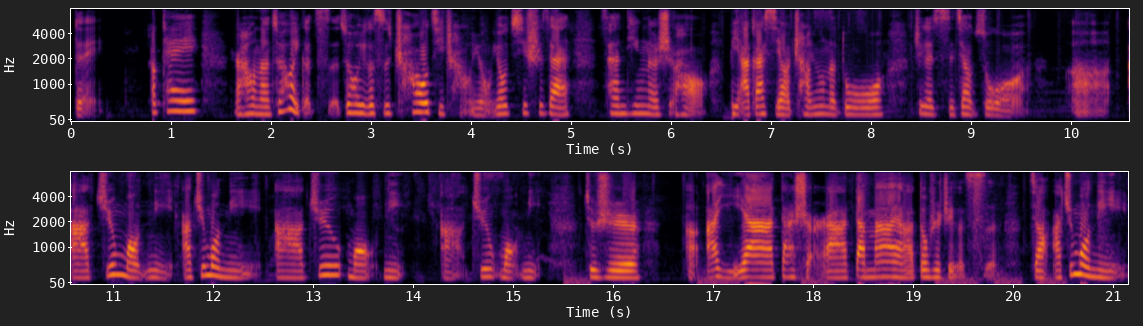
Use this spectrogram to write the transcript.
对，OK。然后呢，最后一个词，最后一个词超级常用，尤其是在餐厅的时候，比阿嘎西要常用的多。这个词叫做。啊，阿朱莫尼，阿朱莫尼，阿朱莫尼，阿朱莫尼，就是啊，阿姨呀、大婶儿啊、大妈呀，都是这个词，叫阿朱莫尼。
